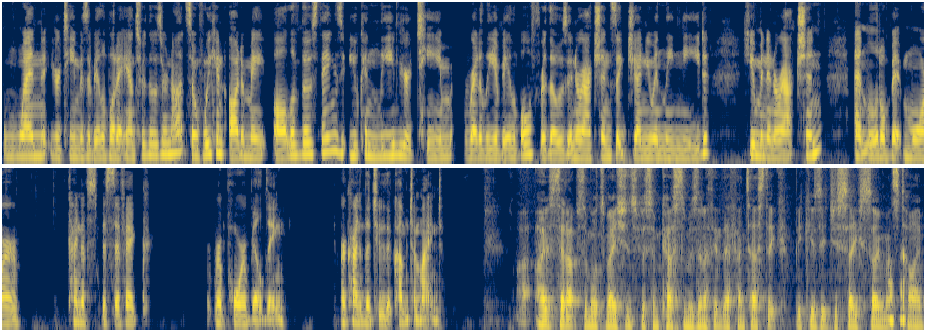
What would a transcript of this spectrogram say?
when your team is available to answer those or not. So if we can automate all of those things, you can leave your team readily available for those interactions that genuinely need human interaction and a little bit more kind of specific rapport building are kind of the two that come to mind. I've set up some automations for some customers and I think they're fantastic because it just saves so much time.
